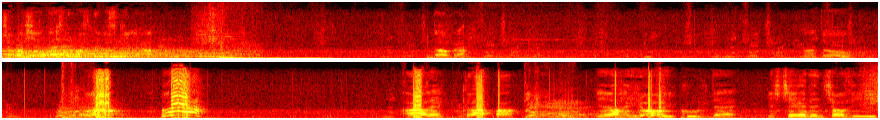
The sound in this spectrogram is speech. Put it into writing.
Trzeba się dać do własnego skilla. Dobra. Na dół. Ale klapa. Jajoj, kurde. Jeszcze jeden cios i...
